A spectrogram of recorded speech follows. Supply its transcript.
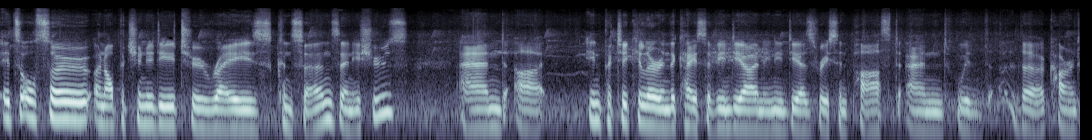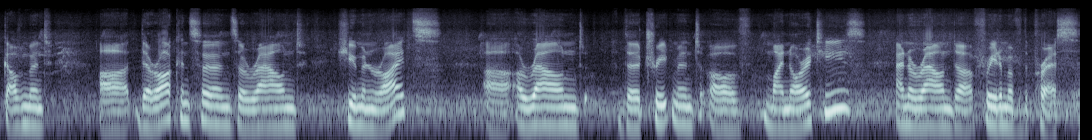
It's also an opportunity to raise concerns and issues and uh, in particular in the case of India and in India's recent past and with the current government, uh, there are concerns around human rights, uh, around the treatment of minorities, and around uh, freedom of the press.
